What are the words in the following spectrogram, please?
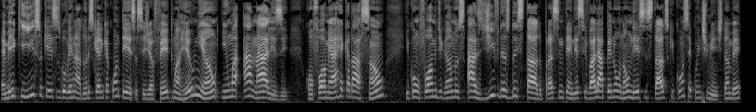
É meio que isso que esses governadores querem que aconteça, seja feita uma reunião e uma análise conforme a arrecadação e conforme, digamos, as dívidas do Estado, para se entender se vale a pena ou não nesses estados que, consequentemente, também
